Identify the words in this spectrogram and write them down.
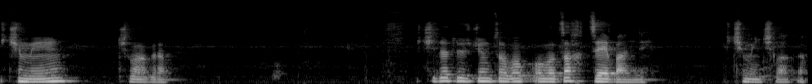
2000 kiloqram. 2-də düzgün cavab olacaq C bəndi. 2000 kiloqram.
